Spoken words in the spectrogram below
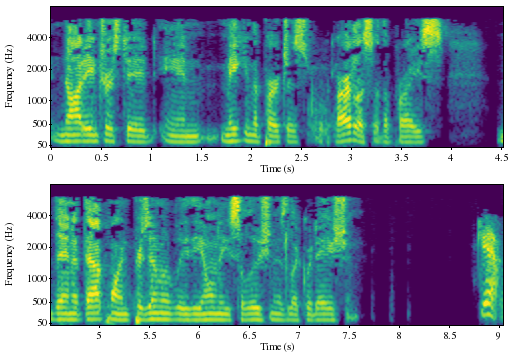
not interested in making the purchase regardless of the price, then at that point, presumably the only solution is liquidation. Yeah,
